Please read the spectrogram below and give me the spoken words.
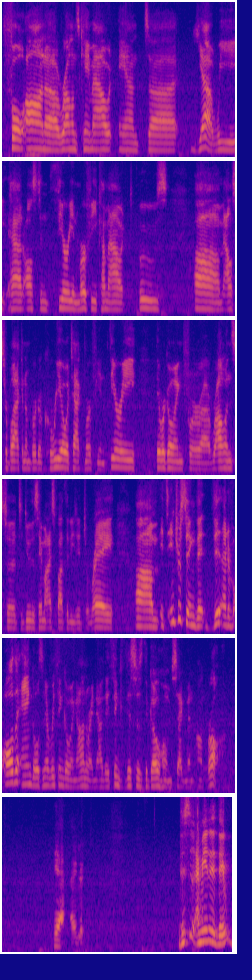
full on. Uh, Rollins came out, and uh, yeah, we had Austin Theory and Murphy come out, booze. Um, Aleister Black and Humberto Carrillo attacked Murphy and Theory they were going for uh, Rollins to, to do the same eye spot that he did to Rey. Um, it's interesting that th- out of all the angles and everything going on right now, they think this is the go home segment on Raw. Yeah, I agree. This is, I mean, they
